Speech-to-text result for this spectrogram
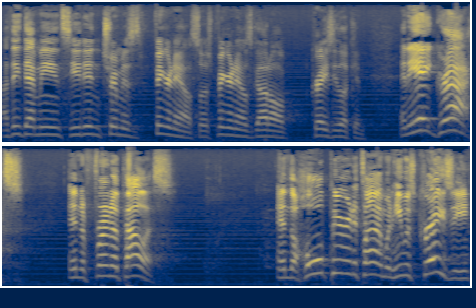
I think that means he didn't trim his fingernails, so his fingernails got all crazy looking. And he ate grass in the front of the palace. And the whole period of time when he was crazy,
